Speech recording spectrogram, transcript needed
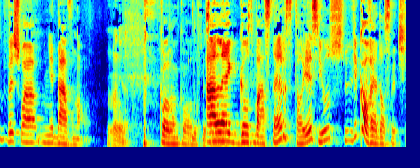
wyszła niedawno. No niedawno quote unquote. Ale Ghostbusters to jest już wiekowe dosyć.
